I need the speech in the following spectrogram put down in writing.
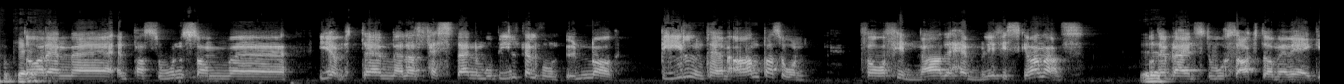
Okay. Da var det en, eh, en person som eh, gjemte en, eller festa en mobiltelefon under bilen til en annen person for å finne det hemmelige fiskevannet hans. Og det ble en stor sak da med VG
